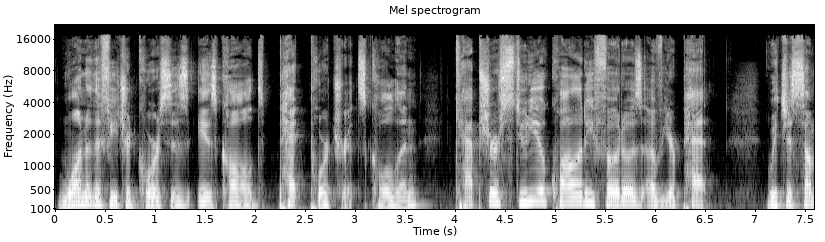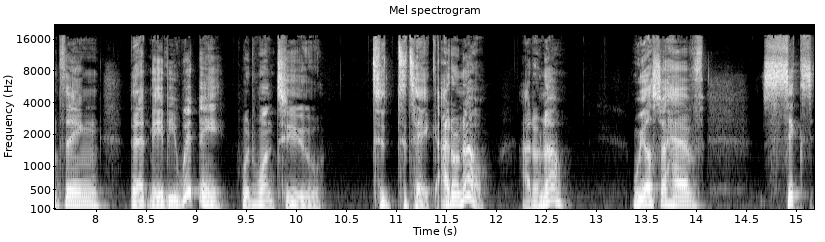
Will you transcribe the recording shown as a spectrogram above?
one of the featured courses is called Pet Portraits: colon Capture studio quality photos of your pet, which is something that maybe Whitney would want to to to take. I don't know. I don't know. We also have six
